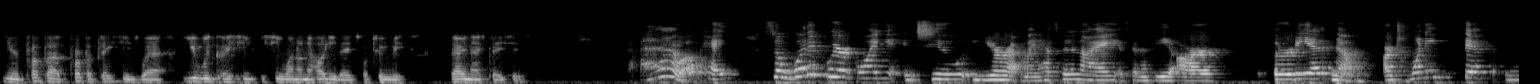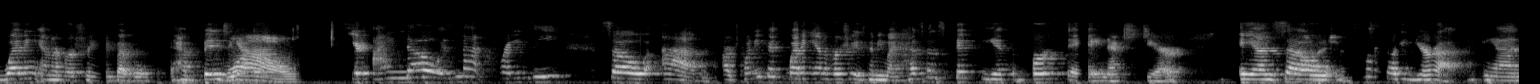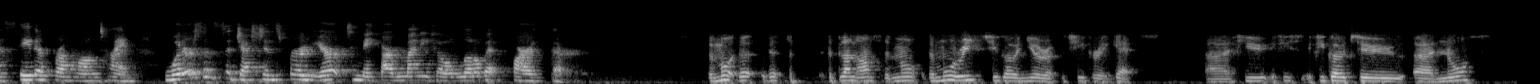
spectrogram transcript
you know, proper proper places where you would go if you if you went on a holidays for two weeks. Very nice places. Oh, okay. So what if we're going to Europe? My husband and I, it's going to be our 30th, no, our 25th wedding anniversary, but we'll have been together. Wow. I know, isn't that crazy? So um, our 25th wedding anniversary is going to be my husband's 50th birthday next year. And so we go to Europe and stay there for a long time. What are some suggestions for Europe to make our money go a little bit farther? The more the, the, the, blunt answer, the more the more east you go in Europe, the cheaper it gets. Uh, if you if you if you go to uh, North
